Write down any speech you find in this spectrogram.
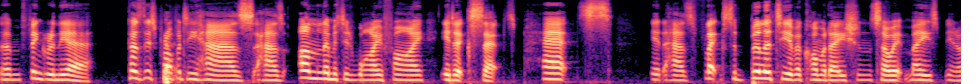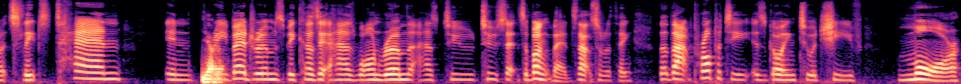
um, finger in the air because this property has has unlimited Wi-Fi, it accepts pets, it has flexibility of accommodation, so it may you know it sleeps ten in three bedrooms because it has one room that has two two sets of bunk beds, that sort of thing. That that property is going to achieve more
